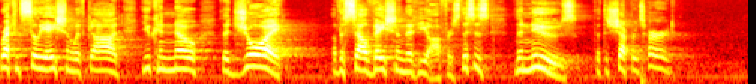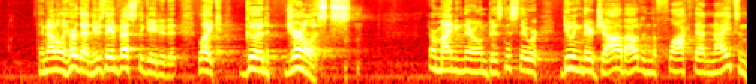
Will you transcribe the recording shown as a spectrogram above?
reconciliation with God. You can know the joy of the salvation that He offers. This is the news that the shepherds heard. They not only heard that news, they investigated it like good journalists. They were minding their own business. They were doing their job out in the flock that night, and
